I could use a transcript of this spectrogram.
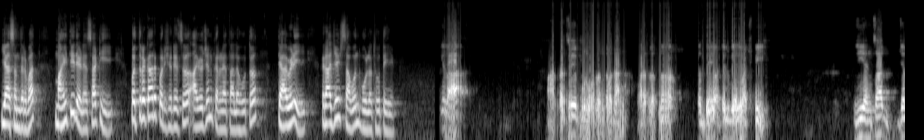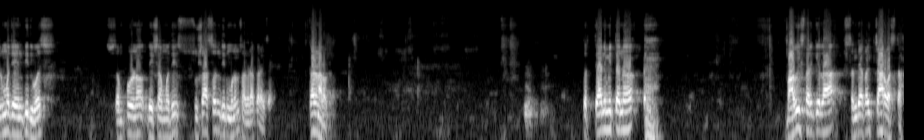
या संदर्भात माहिती देण्यासाठी पत्रकार परिषदेचं आयोजन करण्यात आलं होतं. त्यावेळी राजेश सावंत बोलत होते. भारताचे पूर्व पंतप्रधान भारतरत्न सध्या अटल बिहारी वाजपेयी जी यांचा जन्मजयंती दिवस संपूर्ण देशामध्ये सुशासन दिन म्हणून साजरा करायचा आहे. करणार आहोत? तर त्यानिमित्तानं बावीस तारखेला संध्याकाळी चार वाजता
